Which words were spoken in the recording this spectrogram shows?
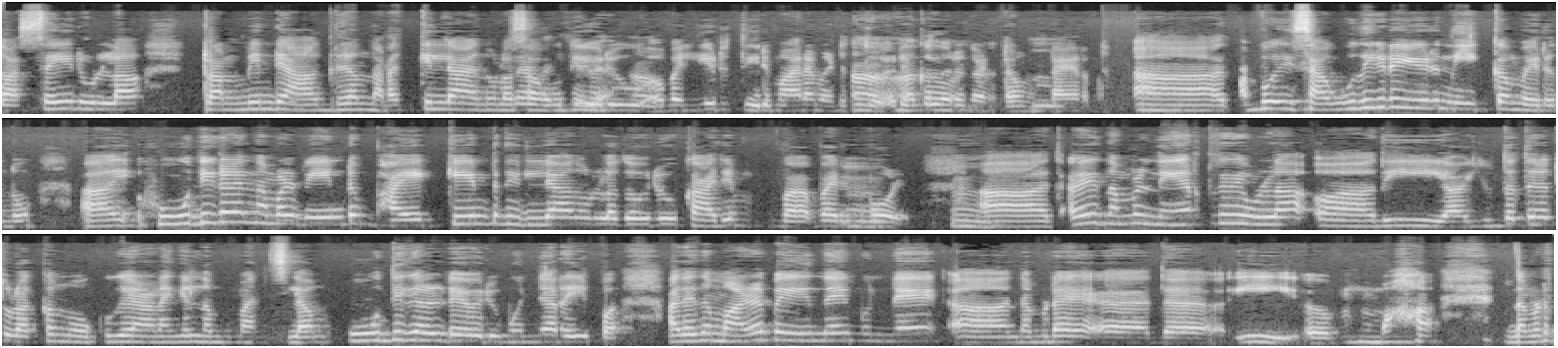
ഗസയിലുള്ള ട്രംപിന്റെ ആഗ്രഹം നടക്കില്ല എന്നുള്ള സൗദി ഒരു വലിയൊരു തീരുമാനം എടുത്തു എടുക്കുന്ന ഒരു ഘട്ടം ഉണ്ടായിരുന്നു. അപ്പോൾ ഈ സൗദിയുടെ ഈ ഒരു നീക്കം വരുന്നു. ഹൂതികളെ നമ്മൾ വീണ്ടും ഭയക്കേണ്ടതില്ല എന്നുള്ളത് ഒരു കാര്യം വരുമ്പോൾ അതായത് നമ്മൾ നേരത്തെ ഉള്ള ഈ യുദ്ധത്തിന് തുടക്കം നോക്കുകയാണെങ്കിൽ നമുക്ക് മനസ്സിലാവും ഹൂതികളുടെ ഒരു മുന്നറിയിപ്പ്. അതായത് മഴ പെയ്യുന്നതിന് മുന്നേ നമ്മുടെ ഈ നമ്മുടെ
